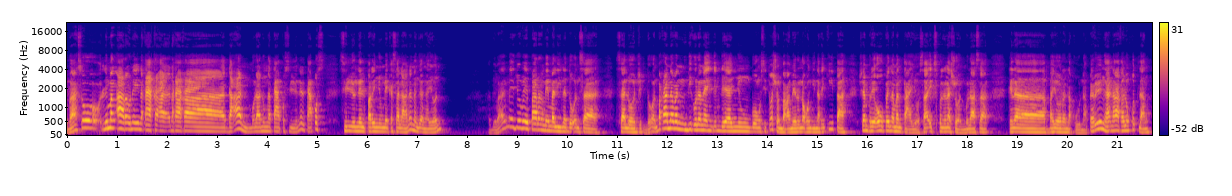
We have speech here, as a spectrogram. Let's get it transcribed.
ba? So, limang araw na 'yung nakaka nakakadaan mula nung natapos si Lionel. Tapos si Lionel pa rin yung may kasalanan hanggang ngayon. O, 'Di ba? Medyo may parang may mali na doon sa sa logic doon. Baka naman hindi ko na naintindihan yung buong sitwasyon. Baka meron ako hindi nakikita. Siyempre, open naman tayo sa explanation mula sa kila Mayora Lacuna. Pero yun nga, nakakalungkot lang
